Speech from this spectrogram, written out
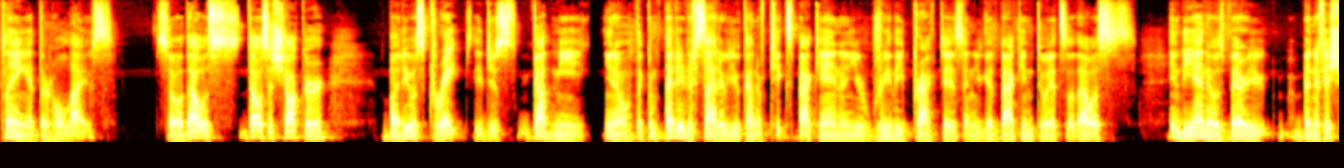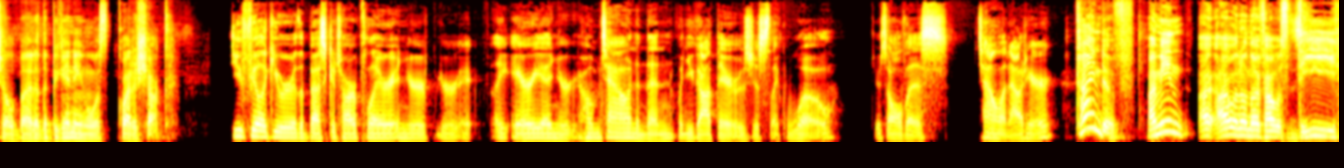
playing it their whole lives. So that was that was a shocker, but it was great. It just got me, you know, the competitive side of you kind of kicks back in, and you really practice and you get back into it. So that was in the end it was very beneficial, but at the beginning it was quite a shock. Do you feel like you were the best guitar player in your your like area in your hometown, and then when you got there, it was just like, whoa, there's all this talent out here? Kind of. I mean, I, I don't know if I was the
